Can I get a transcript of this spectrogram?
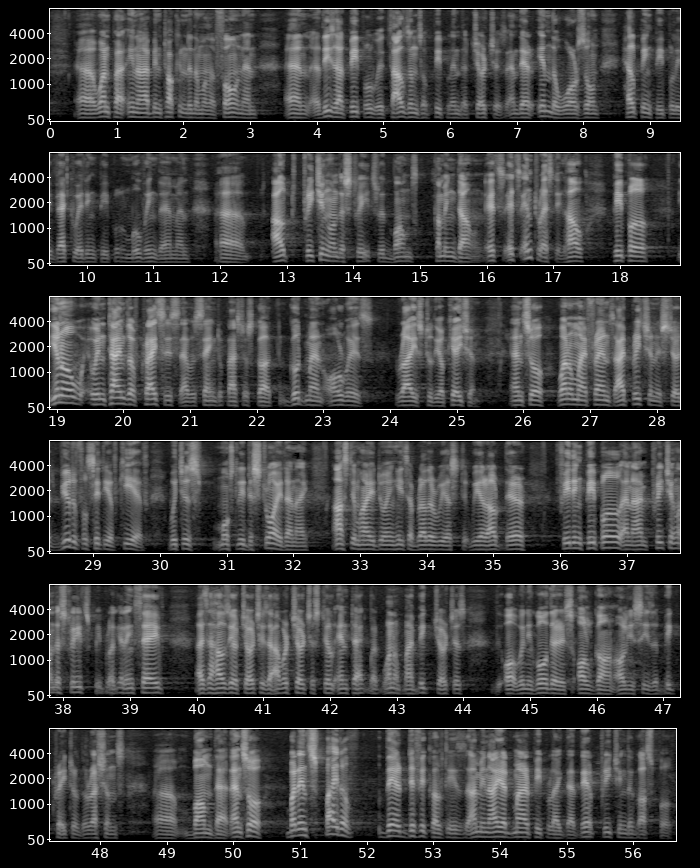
Uh, one, you know, I've been talking to them on the phone, and and uh, these are people with thousands of people in their churches, and they're in the war zone, helping people, evacuating people, moving them, and uh, out preaching on the streets with bombs coming down. It's, it's interesting how people, you know, in times of crisis, I was saying to Pastor Scott, good men always rise to the occasion. And so, one of my friends, I preach in his church, beautiful city of Kiev, which is mostly destroyed, and I asked him how are you doing. He said, brother, we are, st- we are out there feeding people and I'm preaching on the streets. People are getting saved. I said, how's your church? He said, our church is still intact, but one of my big churches, when you go there, it's all gone. All you see is a big crater. The Russians uh, bombed that. And so, but in spite of their difficulties, I mean, I admire people like that. They're preaching the gospel.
